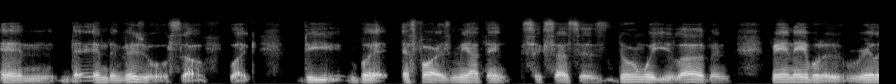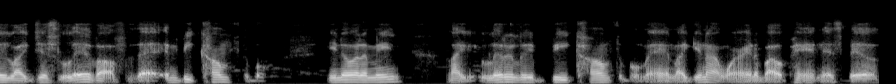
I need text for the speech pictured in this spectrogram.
and the individual self like do you but as far as me i think success is doing what you love and being able to really like just live off of that and be comfortable you know what i mean like literally be comfortable man like you're not worrying about paying this bill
